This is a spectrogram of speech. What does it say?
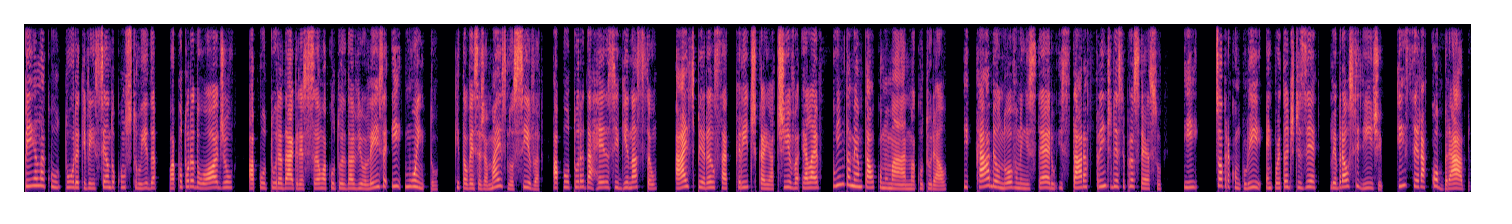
pela cultura que vem sendo construída a cultura do ódio, a cultura da agressão, a cultura da violência e muito, que talvez seja mais nociva, a cultura da resignação, a esperança crítica e ativa ela é fundamental como uma arma cultural e cabe ao novo ministério estar à frente desse processo. E, só para concluir, é importante dizer, lembrar o seguinte: quem será cobrado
